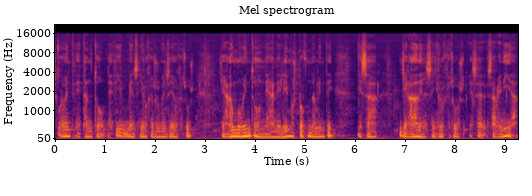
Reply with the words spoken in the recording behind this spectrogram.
seguramente de tanto decir, ven Señor Jesús, ven Señor Jesús, llegará un momento donde anhelemos profundamente esa llegada del Señor Jesús, esa, venida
